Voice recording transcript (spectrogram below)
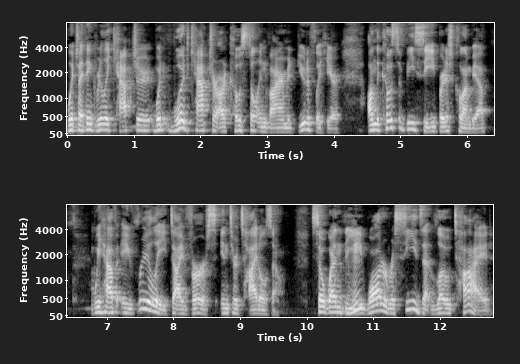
which I think really capture would would capture our coastal environment beautifully here on the coast of BC, British Columbia we have a really diverse intertidal zone. So when the water recedes at low tide,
